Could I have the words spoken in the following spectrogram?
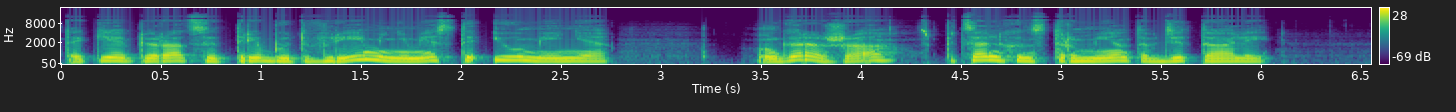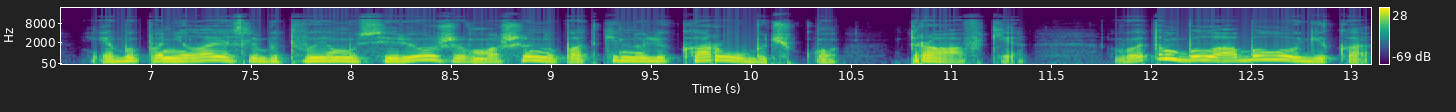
Такие операции требуют времени, места и умения. Гаража, специальных инструментов, деталей. Я бы поняла, если бы твоему Сереже в машину подкинули коробочку, травки. В этом была бы логика.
